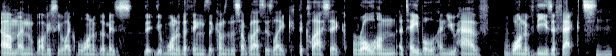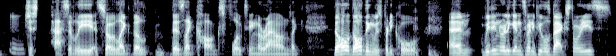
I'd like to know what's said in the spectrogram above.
Um, and obviously, like one of them is the, one of the things that comes with the subclass is like the classic roll on a table, and you have one of these effects mhm. just passively. So like the there's like cogs floating around. Like the whole the whole thing was pretty cool, and we didn't really get into many people's backstories,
